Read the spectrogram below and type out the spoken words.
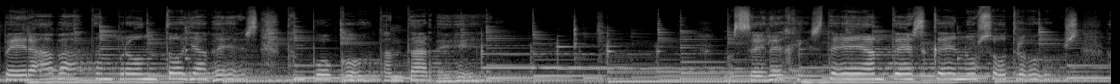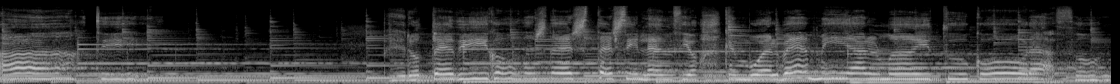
Esperaba tan pronto, ya ves, tampoco tan tarde. Nos elegiste antes que nosotros a ti. Pero te digo desde este silencio que envuelve mi alma y tu corazón.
